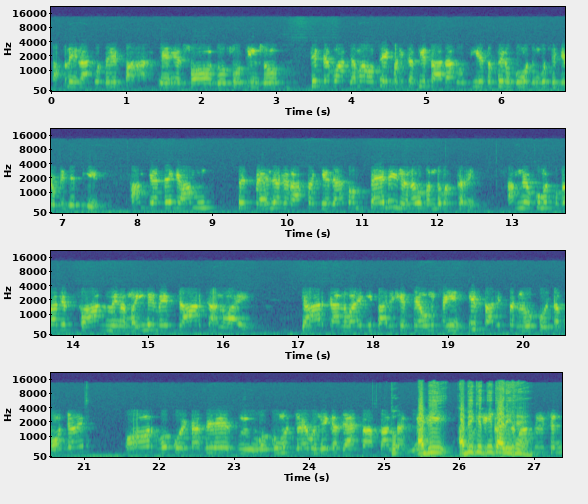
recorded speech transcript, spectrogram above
اپنے علاقوں سے پانچ چھ سو دو سو تین سو پھر جب وہاں جمع ہوتے ہیں ایک بڑی کثیر تعداد ہوتی ہے تو پھر حکومت ان کو سیکورٹی دیتی ہے۔ ہم کہتے ہیں کہ ہم سے پہلے اگر رابطہ کیا جائے تو ہم پہلے ہی جو ہے نا وہ بندوبست کریں۔ ہم نے حکومت کو کہا کہ سال میں مہینے میں چار کانوائے چار کانوائے کی تاریخیں طے ہونی چاہیے۔ اس تاریخ تک لوگ کوئٹہ پہنچ جائیں اور وہ کوئٹہ سے حکومت جو ہے وہ لے کر جائے تو۔ ابھی ابھی کتنی تاریخیں ہیں؟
